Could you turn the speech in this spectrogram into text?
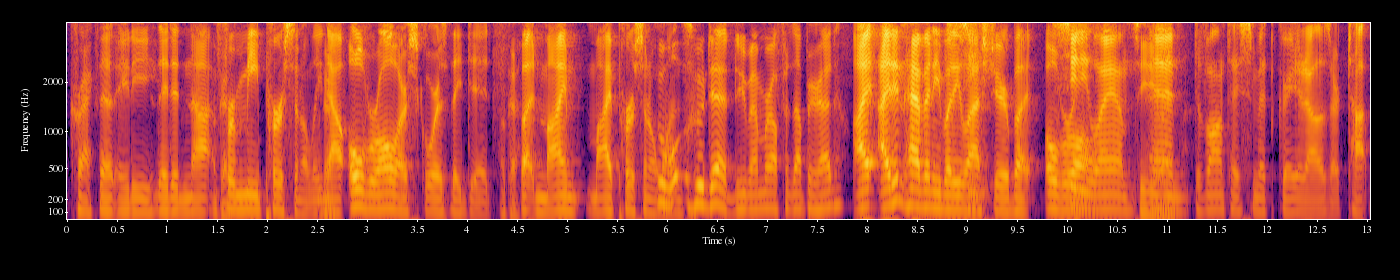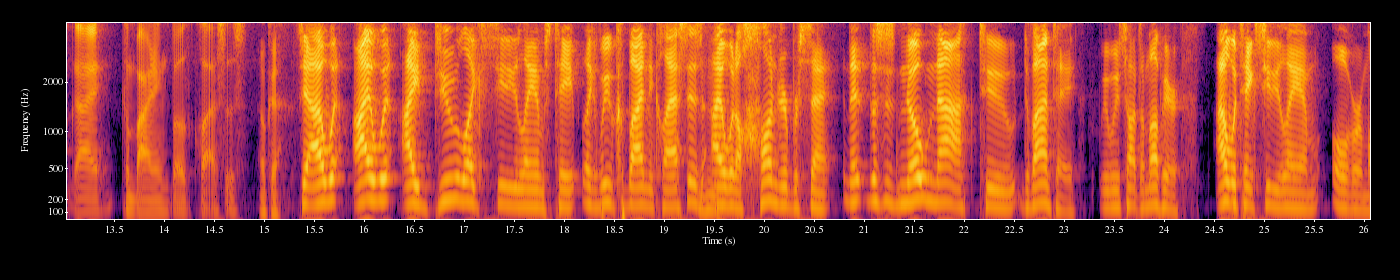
crack that 80? They did not for me personally. Now overall our scores they did. Okay. But in my my personal Who, ones. who did? Do you remember off the top of your head? I, I didn't have anybody C- last year, but CeeDee overall Lamb CeeDee and DeVonta Smith graded out as our top guy, combining both classes. Okay. See, I would, I would, I do like CeeDee Lamb's tape. Like if we combine the classes, Mm-hmm. I would hundred percent. This is no knock to DeVonta. We, we talked him up here. I would take CeeDee Lamb over him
